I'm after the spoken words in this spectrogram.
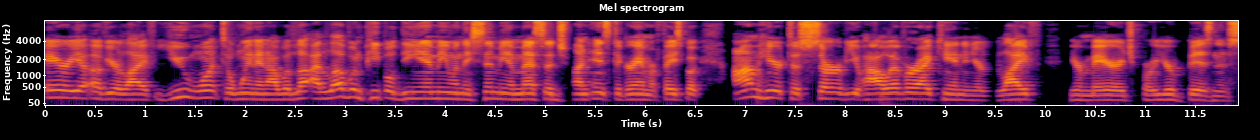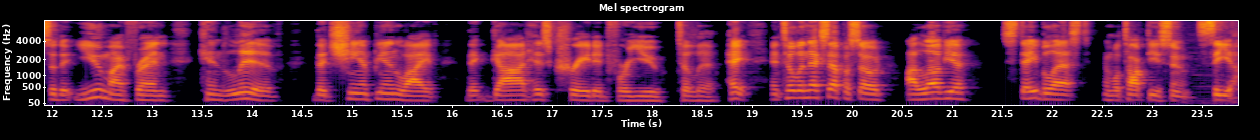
area of your life you want to win and I would love I love when people DM me when they send me a message on Instagram or Facebook. I'm here to serve you however I can in your life your marriage, or your business so that you, my friend, can live the champion life that God has created for you to live. Hey, until the next episode, I love you. Stay blessed, and we'll talk to you soon. See ya.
